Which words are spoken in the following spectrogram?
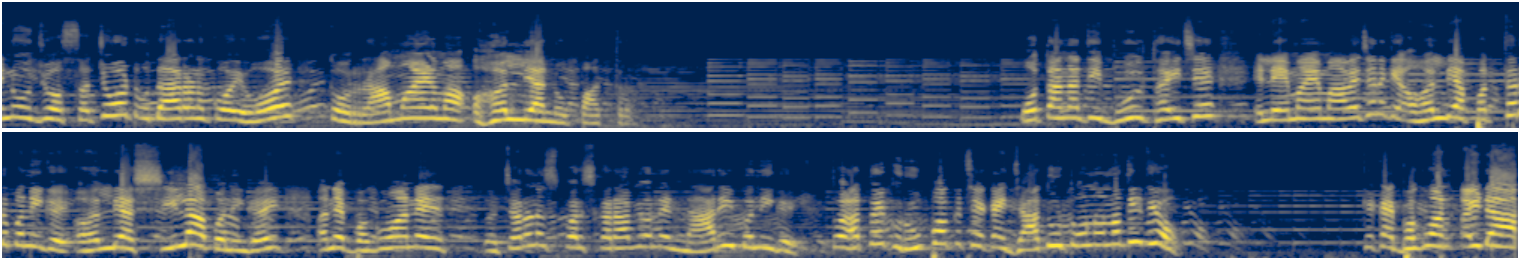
એનું જો સચોટ ઉદાહરણ કોઈ હોય તો રામાયણમાં અહલ્યાનું પાત્ર. પોતાનાથી ભૂલ થઈ છે. એટલે એમાં એમ આવે છે ને કે અહલ્યા પથ્થર બની ગઈ, અહલ્યા શીલા બની ગઈ અને ભગવાને ચરણ સ્પર્શ કરાવ્યો અને નારી બની ગઈ. તો આ તો એક રૂપક છે, કઈ જાદુ ટોનો નથી થયો? કે કઈ ભગવાન અડા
